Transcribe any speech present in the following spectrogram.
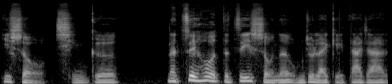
一首情歌。那最后的这一首呢，我们就来给大家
